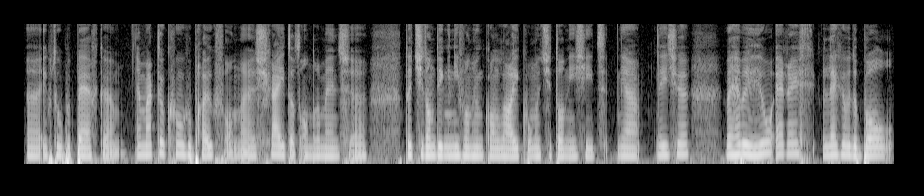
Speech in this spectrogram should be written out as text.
Uh, ik bedoel beperken. En maak er ook gewoon gebruik van. Uh, scheid dat andere mensen. Dat je dan dingen niet van hun kan liken omdat je het dan niet ziet. Ja, weet je. We hebben heel erg. Leggen we de bal.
